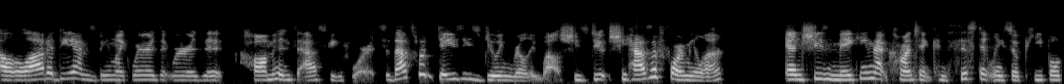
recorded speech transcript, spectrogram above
a lot of DMs being like, "Where is it? Where is it?" Comments asking for it. So that's what Daisy's doing really well. She's do she has a formula and she's making that content consistently so people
